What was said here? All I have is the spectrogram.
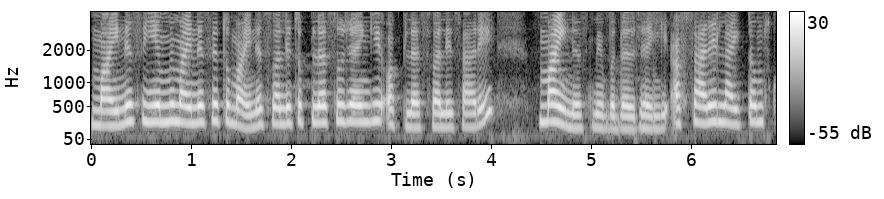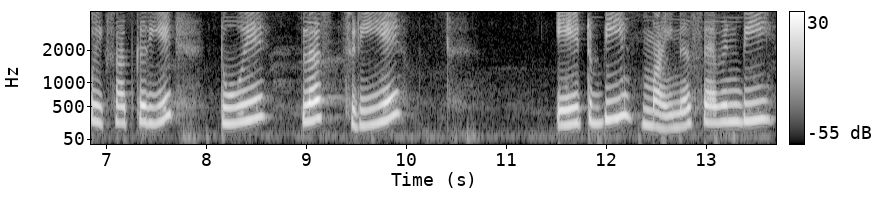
माइनस ई में माइनस है तो माइनस वाले तो प्लस हो जाएँगे और प्लस वाले सारे माइनस में बदल जाएँगे। अब सारे लाइक टर्म्स को एक साथ करिए। Two A plus three A, eight B minus seven B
